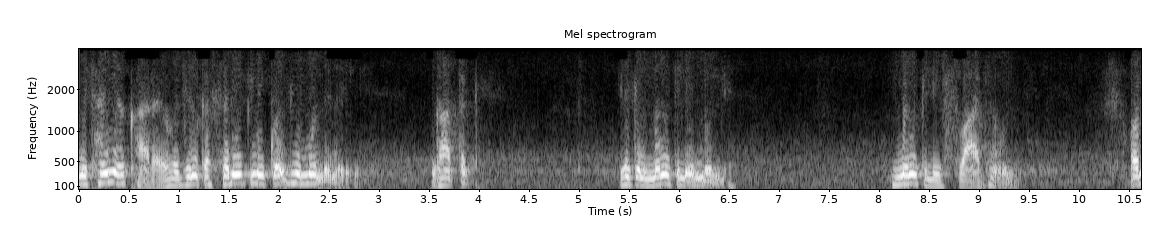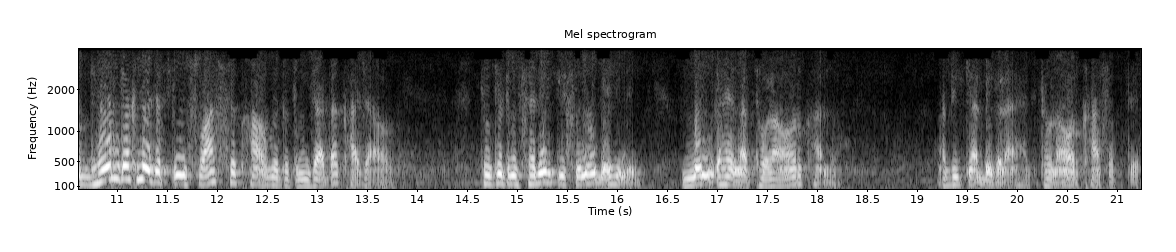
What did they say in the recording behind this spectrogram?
मिठाइयाँ खा रहे हो जिनका शरीर के लिए कोई भी मूल्य नहीं है, घातक है। लेकिन मन के लिए मूल्य मन के लिए स्वाद है उनमें। और ध्यान रखना, जब तुम स्वाद से खाओगे तो तुम ज़्यादा खा जाओगे, क्योंकि तुम शरीर की सुनोगे ही नहीं। मन कहेगा, थोड़ा और खा लो। अभी क्या बिगड़ा है? थोड़ा और खा सकते हो।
